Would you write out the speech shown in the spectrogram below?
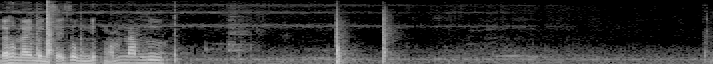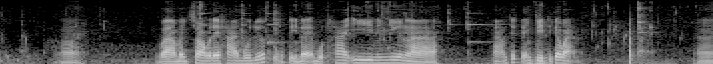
Đây hôm nay mình sẽ dùng nước mắm Nam Ngư. Và mình cho vào đây hai muôi nước cũng tỷ lệ 12 y như là hãm tiết canh vịt thì các bạn. Đấy.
